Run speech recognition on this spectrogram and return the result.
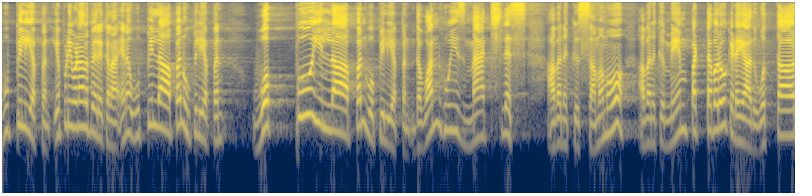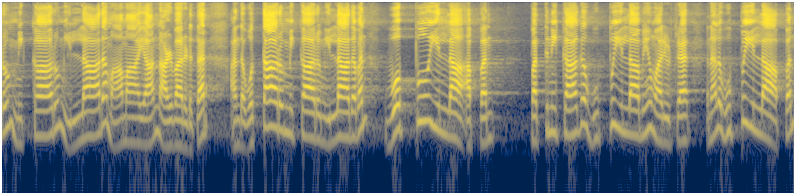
உப்பிலியப்பன். எப்படி வேணாலும் பேர் இருக்கலாம். ஏன்னா உப்பில்லாப்பன் உப்பிலியப்பன். ஒப் ஒப்பு இல்லாப்பன் Oppiliappan the one who is matchless அவனுக்கு சமமோ அவனுக்கு மேம்பட்டவரோ கிடையாது. ஒத்தாரும் மிக்காரும் இல்லாத மாமாயான் ஆழ்வார் எடுத்தார். அந்த ஒத்தாரும் மிக்காரும் இல்லாதவன் ஒப்பு இல்லா அப்பன். பத்னிக்காக உப்பு இல்லாமையும் மாறிவிட்டார். அதனால உப்பு இல்லா அப்பன்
